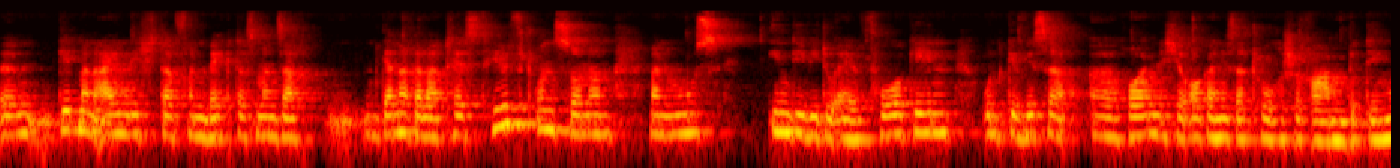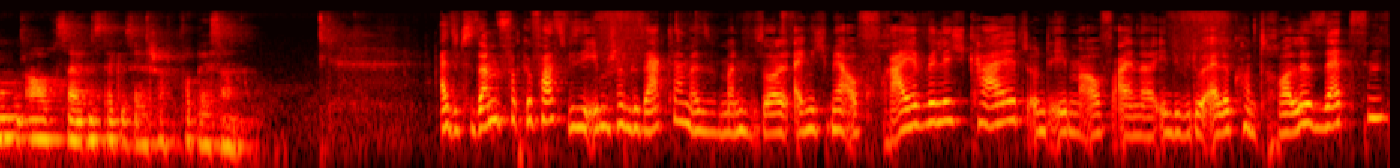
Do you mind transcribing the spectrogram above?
ähm, geht man eigentlich davon weg, dass man sagt, ein genereller Test hilft uns, sondern man muss individuell vorgehen und gewisse äh, räumliche organisatorische Rahmenbedingungen auch seitens der Gesellschaft verbessern. Also zusammengefasst, wie Sie eben schon gesagt haben, also man soll eigentlich mehr auf Freiwilligkeit und eben auf eine individuelle Kontrolle setzen.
